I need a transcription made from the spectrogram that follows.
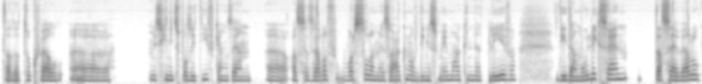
dat het ook wel uh, misschien iets positiefs kan zijn. Uh, als ze zelf worstelen met zaken of dingen meemaken in het leven die dan moeilijk zijn, dat zij wel ook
